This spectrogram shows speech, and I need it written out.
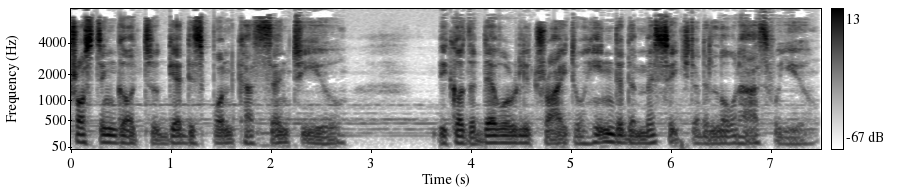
trusting God to get this podcast sent to you because the devil really tried to hinder the message that the Lord has for you.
